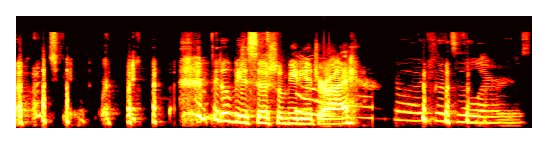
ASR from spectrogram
January. It'll be a social media dry. Oh gosh, that's hilarious.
